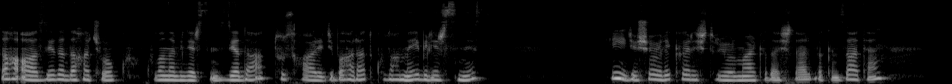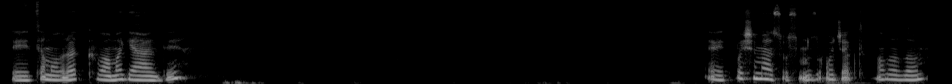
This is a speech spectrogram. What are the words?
Daha az ya da daha çok kullanabilirsiniz ya da tuz harici baharat kullanmayabilirsiniz. İyice şöyle karıştırıyorum arkadaşlar. Bakın zaten e, tam olarak kıvama geldi. Evet başamel sosumuzu ocaktan alalım.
